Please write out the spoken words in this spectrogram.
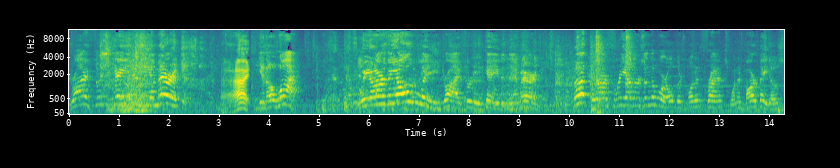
drive-through cave in the Americas. All right. You know why? We are the only drive-through cave in the Americas. But there are three others in the world. There's one in France, one in Barbados,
